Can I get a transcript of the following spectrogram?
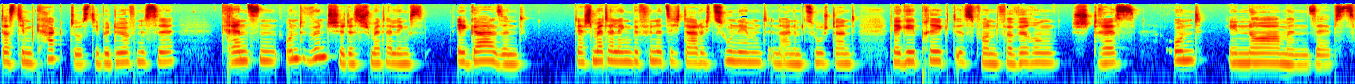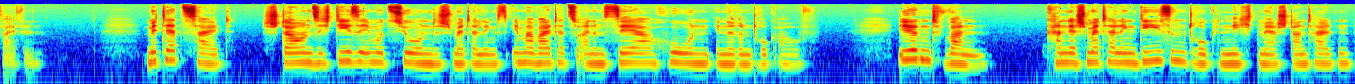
dass dem Kaktus die Bedürfnisse, Grenzen und Wünsche des Schmetterlings egal sind. Der Schmetterling befindet sich dadurch zunehmend in einem Zustand, der geprägt ist von Verwirrung, Stress und enormen Selbstzweifeln. Mit der Zeit stauen sich diese Emotionen des Schmetterlings immer weiter zu einem sehr hohen inneren Druck auf. Irgendwann kann der Schmetterling diesem Druck nicht mehr standhalten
